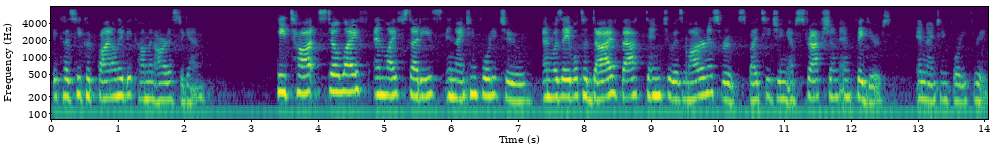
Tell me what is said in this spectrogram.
because he could finally become an artist again. He taught still life and life studies in 1942 and was able to dive back into his modernist roots by teaching abstraction and figures in 1943.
